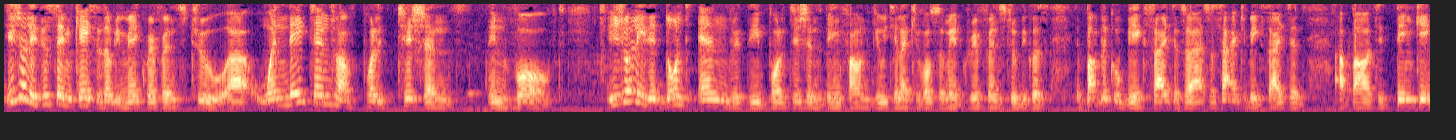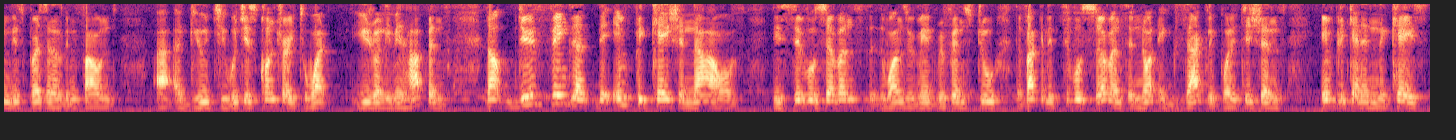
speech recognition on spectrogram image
usually the same cases that we make reference to, uh, when they tend to have politicians involved, usually they don't end with the politicians being found guilty, like you've also made reference to, because the public will be excited, so our society will be excited about it, thinking this person has been found uh, guilty, which is contrary to what usually even happens. Now, do you think that the implication now of the civil servants, the ones we've made reference to, the fact that it's civil servants and not exactly politicians implicated in the case,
